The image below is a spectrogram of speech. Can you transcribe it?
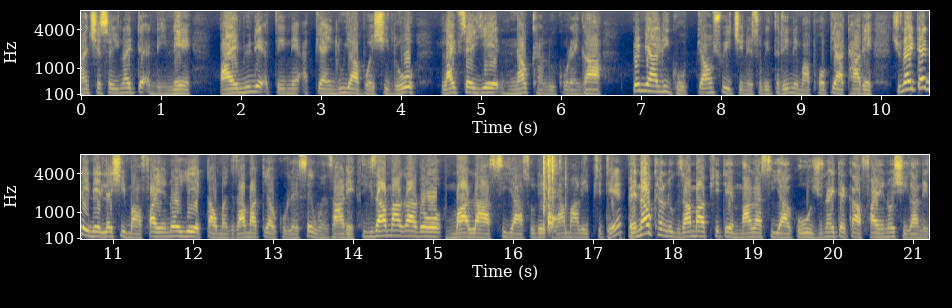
Manchester United အနေနဲ့ ဘိုင်မြူနစ်အသင်းနဲ့အပြိုင်လူရပွဲရှိလို့ Leipzig ရဲ့နောက်ခံလူကိုယ်တိုင်က ပရီးမီးယားလိကိုပြောင်းရွှေ့ခြင်းနေဆိုပြီးသတင်းတွေမှာဖော်ပြထားတဲ့ United အနေနဲ့လက်ရှိမှာ Feyenoord ရဲ့တောင်ပံကစားမတယောက်ကိုလည်းစိတ်ဝင်စားတယ်ဒီကစားမကတော့မာလာစီယာဆိုတဲ့ကစားမလေးဖြစ်တယ်ဘယ်နောက်ခံလူကစားမဖြစ်တဲ့မာလာစီယာကို United က Feyenoord ရှိကနေ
